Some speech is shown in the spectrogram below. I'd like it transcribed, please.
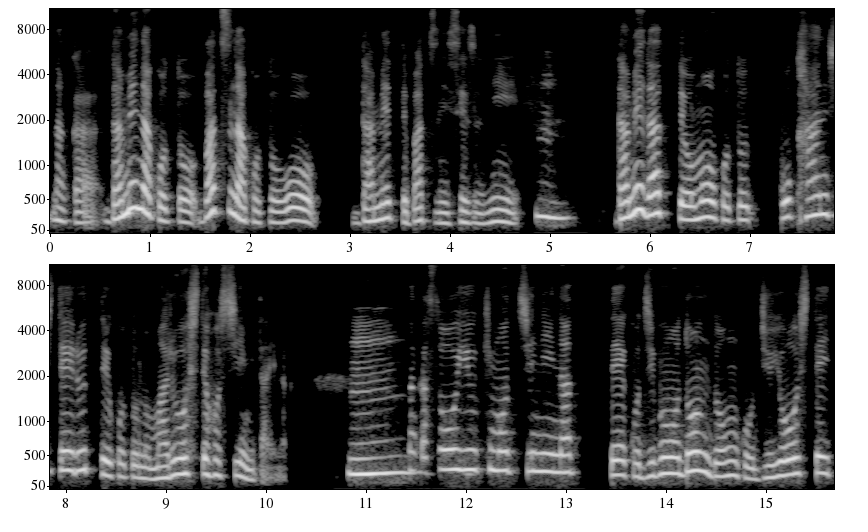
なんかダメなこと罰なことをダメって罰にせずに、うん、ダメだって思うことを感じているっていうことの丸をしてほしいみたいな。うんなんかそういう気持ちになってこう自分をどんどんこう受容していっ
